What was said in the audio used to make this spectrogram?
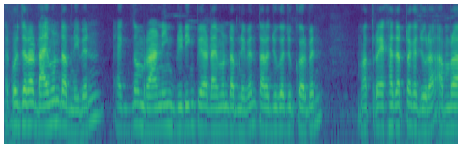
তারপর যারা ডায়মন্ড ডাব নেবেন, একদম রানিং ব্রিডিং পেয়ার ডায়মন্ড ডাব নেবেন, তারা যোগাযোগ করবেন। মাত্র এক হাজার টাকা জোড়া। আমরা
